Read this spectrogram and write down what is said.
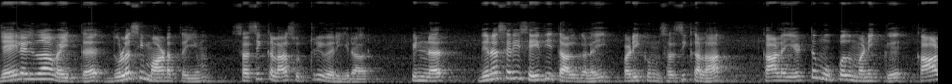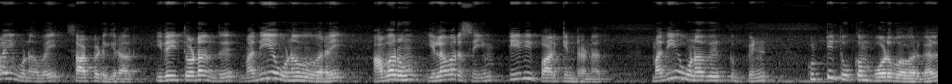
ஜெயலலிதா வைத்த துளசி மாடத்தையும் சசிகலா சுற்றி வருகிறார். பின்னர் தினசரி செய்தித்தாள்களை படிக்கும் சசிகலா காலை எட்டு முப்பது மணிக்கு காலை உணவை சாப்பிடுகிறார். இதைத் தொடர்ந்து மதிய உணவு வரை அவரும் இளவரசியும் டிவி பார்க்கின்றனர். மதிய உணவிற்கு பின் குட்டி தூக்கம் போடுபவர்கள்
